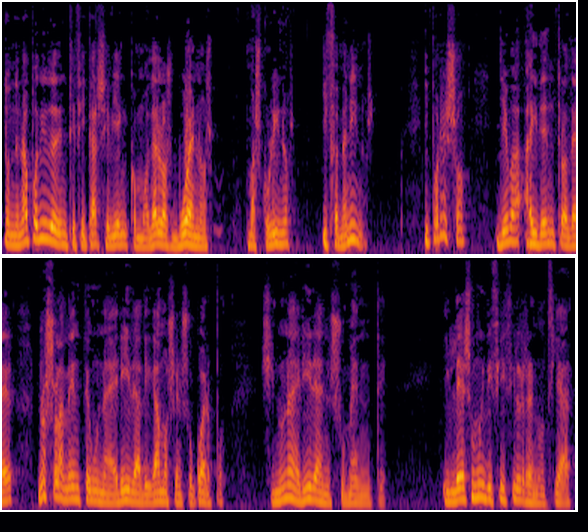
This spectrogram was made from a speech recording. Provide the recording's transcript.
donde no ha podido identificarse bien con modelos buenos, masculinos y femeninos. Y por eso lleva ahí dentro de él no solamente una herida, digamos, en su cuerpo, sino una herida en su mente. Y le es muy difícil renunciar.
